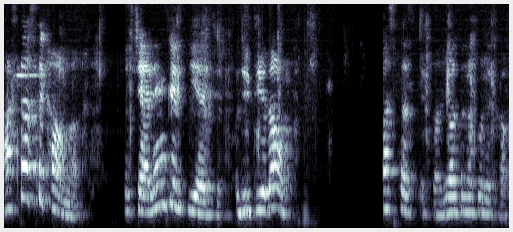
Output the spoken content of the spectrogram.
আস্তে আস্তে খাও না। চ্যালেঞ্জের কি আছে? জিতিয়ে দাও। আস্তে আস্তে খাও যত্ন করে খাও।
